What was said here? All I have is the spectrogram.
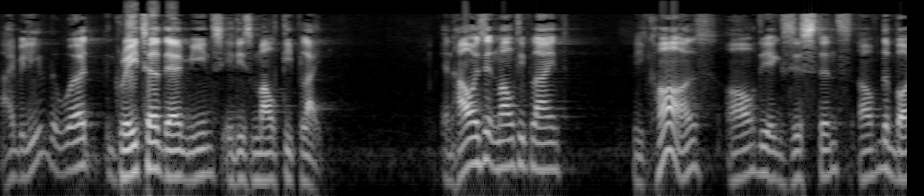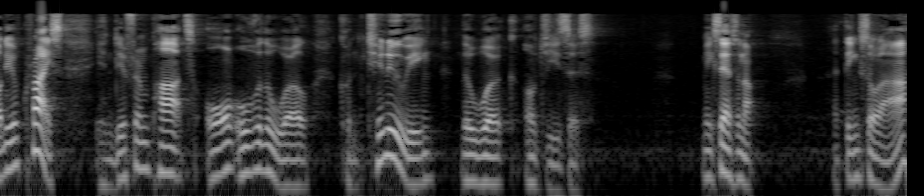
I believe the word greater there means it is multiplied. And how is it multiplied? Because of the existence of the body of Christ in different parts all over the world, continuing the work of Jesus. Make sense or not? I think so, huh?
